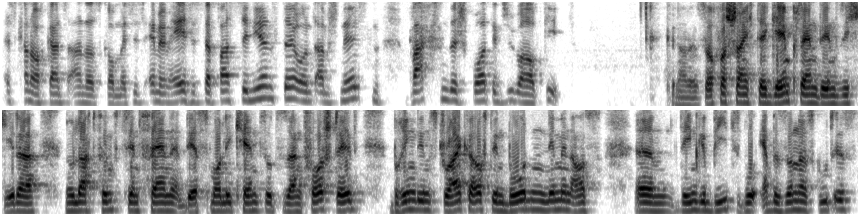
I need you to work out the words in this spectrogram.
es kann auch ganz anders kommen. Es ist MMA, es ist der faszinierendste und am schnellsten wachsende Sport, den es überhaupt gibt. Genau, das ist auch wahrscheinlich der Gameplan, den sich jeder 0815-Fan, der Smolly kennt, sozusagen vorstellt. Bring den Striker auf den Boden, nimm ihn aus ähm, dem Gebiet, wo er besonders gut ist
